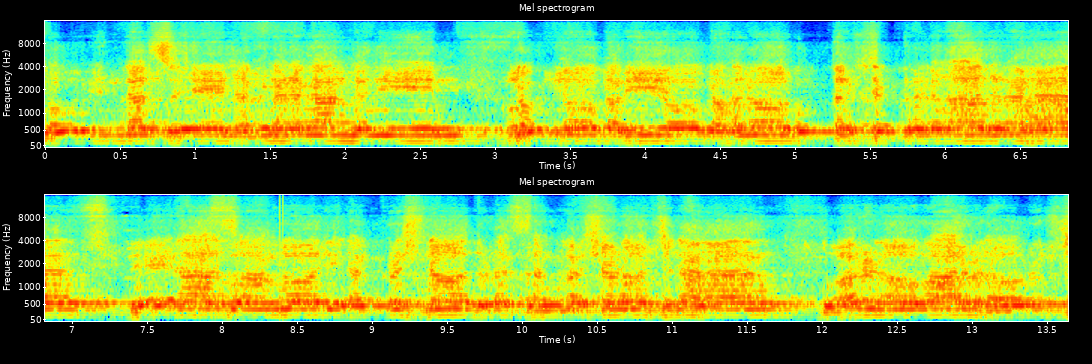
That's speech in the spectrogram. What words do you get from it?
गोविन्दस्येषग्नरगाङ्गदी गुप्तो कबीरो गहनो गुप्तश्चक्रगदाधरः वेदास्वाङ्गोदितकृष्णो दृढसङ्कर्षणोच्युतः वर्णो वारुणो वृक्ष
